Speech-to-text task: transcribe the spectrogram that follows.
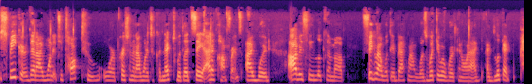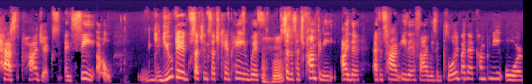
speaker that I wanted to talk to or a person that I wanted to connect with, let's say at a conference, I would obviously look them up, figure out what their background was, what they were working on. I'd, I'd look at past projects and see, oh, you did such and such campaign with mm-hmm. such and such company, either at the time, either if I was employed by that company or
